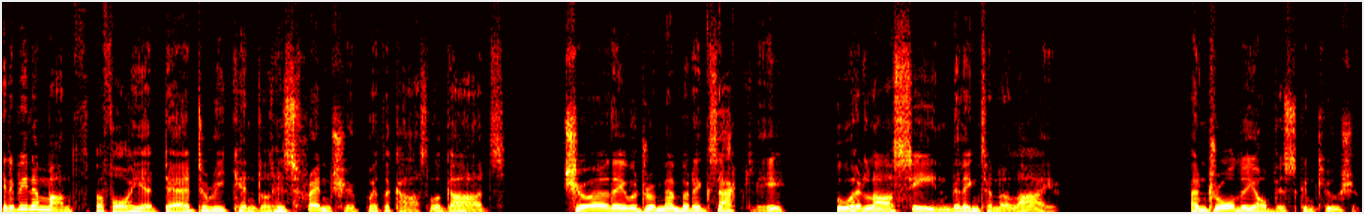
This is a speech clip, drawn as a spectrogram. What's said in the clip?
It had been a month before he had dared to rekindle his friendship with the castle guards, sure they would remember exactly who had last seen Millington alive, and draw the obvious conclusion.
